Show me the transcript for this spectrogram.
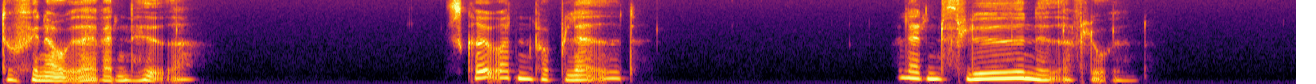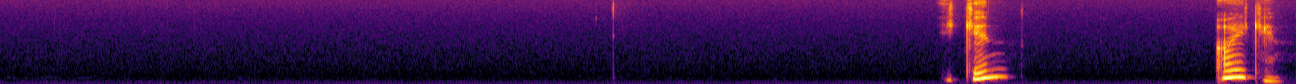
Du finder ud af, hvad den hedder. Skriver den på bladet. Og lad den flyde ned ad floden. Igen og igen.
